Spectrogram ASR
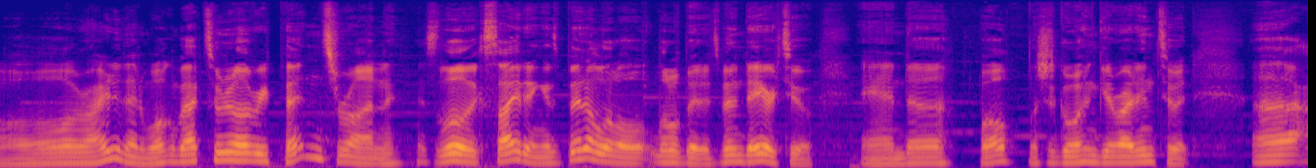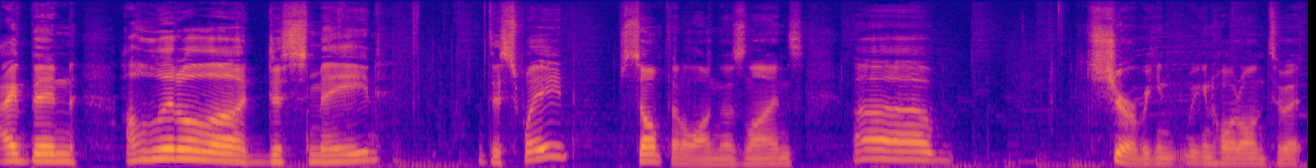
Alrighty then, welcome back to another repentance run. It's a little exciting. It's been a little little bit. It's been a day or two. And uh well, let's just go ahead and get right into it. Uh I've been a little uh dismayed. Dissuade? Something along those lines. Uh sure, we can we can hold on to it.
